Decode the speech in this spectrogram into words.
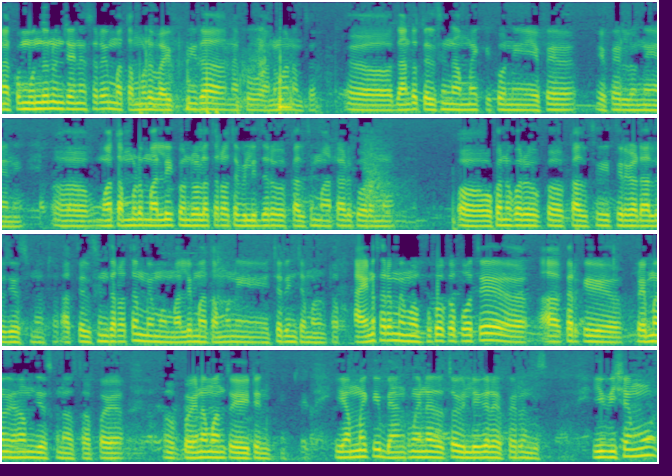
నాకు ముందు నుంచి అయినా సరే మా తమ్ముడి వైఫ్ మీద నాకు అనుమానం సార్. దాంట్లో తెలిసింది అమ్మాయికి కొన్ని ఎఫ్ఐఆర్ ఎఫ్ఐఆర్లు ఉన్నాయని. మా తమ్ముడు మళ్ళీ కొన్ని రోజుల తర్వాత వీళ్ళిద్దరూ కలిసి మాట్లాడుకోవడము ఆ, ఒకరినొకరు ఒక- కలిసి తిరగడాలు చేస్తున్నారు అది తెలిసిన తర్వాత మేము మళ్ళీ మా తమ్ముని హెచ్చరించామంటాం. అయినా సరే మేము ఒప్పుకోకపోతే ఆఖరికి ప్రేమ వివాహం చేసుకున్నాం సార్ పోయిన మంత్ ఎయిటీన్కి. ఈ అమ్మాయికి బ్యాంక్ మేనేజర్తో ఇల్లీగల్ ఎఫ్ఐఆర్ ఉంది సార్. ఈ విషయము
